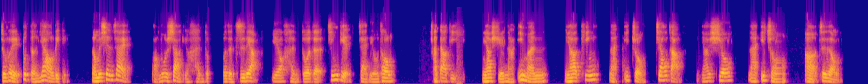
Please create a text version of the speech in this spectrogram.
就会不得要领。那我们现在网络上有很多的资料，也有很多的经典在流通，啊，到底你要学哪一门？你要听哪一种教导？你要修哪一种？啊，这种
